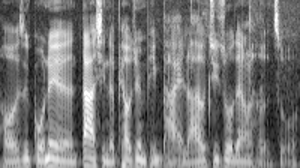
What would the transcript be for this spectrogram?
或者是国内的大型的票券品牌，然后去做这样的合作，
